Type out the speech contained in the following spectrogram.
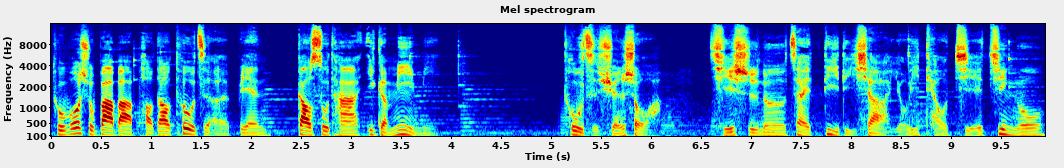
土拨鼠爸爸跑到兔子耳边，告诉他一个秘密：兔子选手啊，其实呢，在地底下有一条捷径哦。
